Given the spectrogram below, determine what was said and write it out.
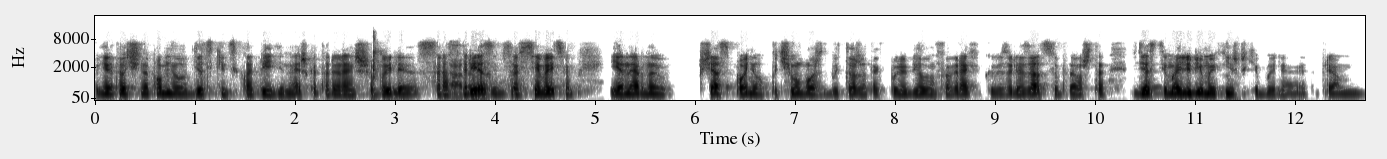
мне это очень напомнило детские энциклопедии, знаешь, которые раньше были, с разрезами, да, да, да. со всем этим. И я, наверное, сейчас понял, почему, может быть, тоже так полюбил инфографику и визуализацию, потому что в детстве мои любимые книжки были. Это прям...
